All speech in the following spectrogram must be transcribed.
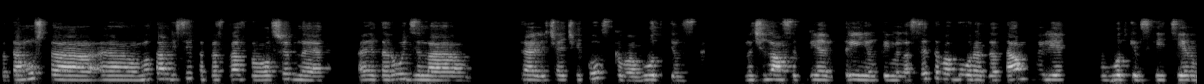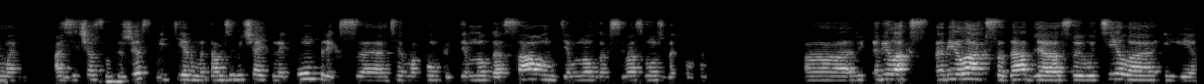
Потому что э, ну, там действительно пространство волшебное. А это родина Ильича Чайковского, Воткинск. Начинался тренинг именно с этого города. Там были Воткинские термы а сейчас вот Ижевские термы, там замечательный комплекс, э, термокомплекс, где много саун, где много всевозможных а, релакс, релакса да, для своего тела, и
